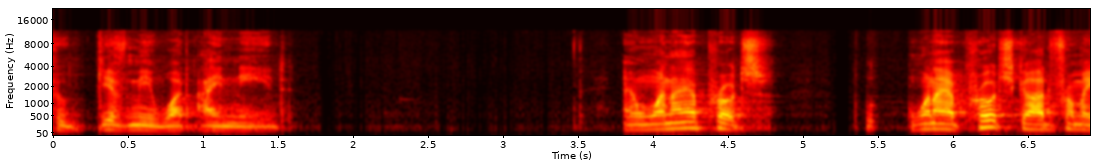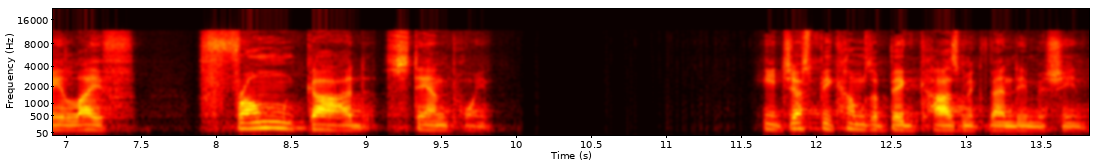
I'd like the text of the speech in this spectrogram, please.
to give me what I need. And when I approach when I approach God from a life from God standpoint, he just becomes a big cosmic vending machine.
